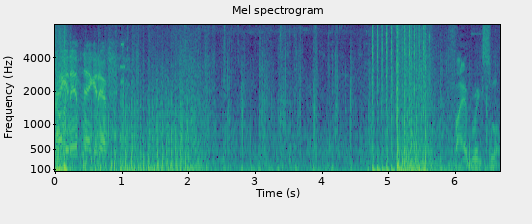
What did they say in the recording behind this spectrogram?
Negative, negative. Fire break smoke.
